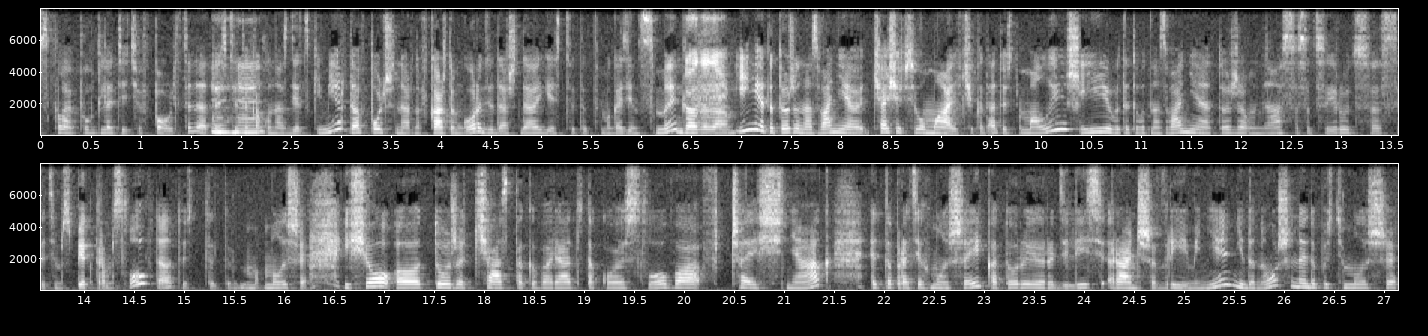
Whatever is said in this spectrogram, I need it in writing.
скlepów для детей в Польше, да, то есть mm-hmm. это как у нас детский мир, да, в Польше, наверное, в каждом городе даже, да, есть этот магазин Смык, да, да, да. и это тоже название чаще всего мальчика, да, то есть малыш, и вот это вот название тоже у нас ассоциируется с этим спектром слов, да, то есть это малыши. Еще э, тоже часто говорят такое слово вчешняк, это про тех малышей, которые родились раньше времени, недоношенные, допустим, малыши,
